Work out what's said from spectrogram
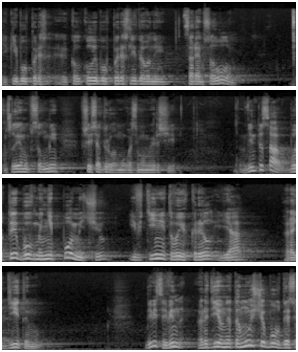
який був е, коли був переслідуваний царем Саулом, у своєму псалмі в 62-му, 8 вірші, він писав: бо ти був мені поміччю, і в тіні твоїх крил я радітиму. Дивіться, він радів не тому, що був десь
